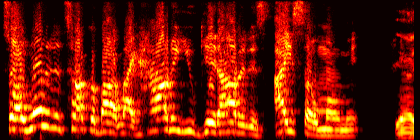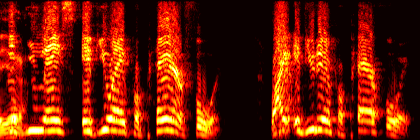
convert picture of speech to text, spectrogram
So I wanted to talk about like how do you get out of this ISO moment Yeah, yeah. if you ain't if you ain't prepared for it, right? If you didn't prepare for it,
